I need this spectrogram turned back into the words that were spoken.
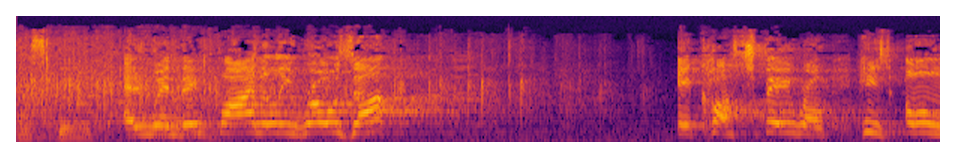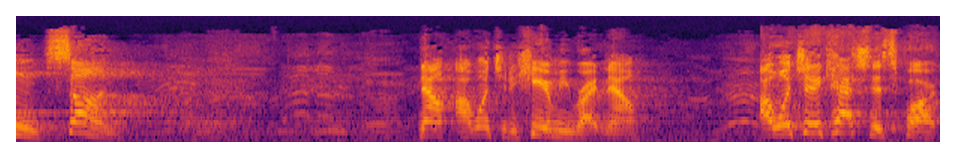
That's good. And when they finally rose up, it cost Pharaoh his own son. Now, I want you to hear me right now. I want you to catch this part.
